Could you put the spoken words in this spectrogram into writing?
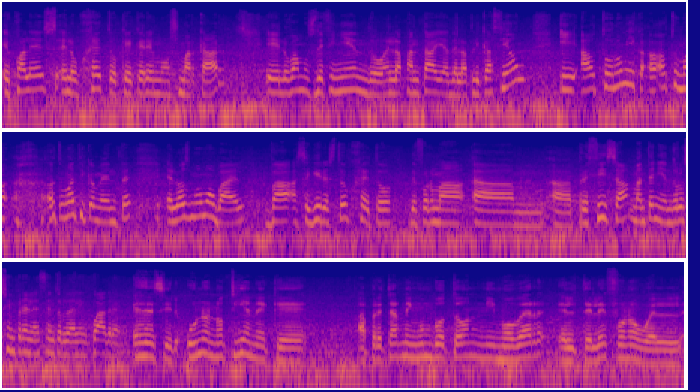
eh, cuál es el objeto que queremos marcar. Eh, lo vamos definiendo en la pantalla de la aplicación y automa, automáticamente el Osmo Mobile va a seguir este objeto de forma um, uh, precisa, manteniéndolo siempre en el centro del encuadre. Es decir, uno no tiene que apretar ningún botón ni mover el teléfono o el,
